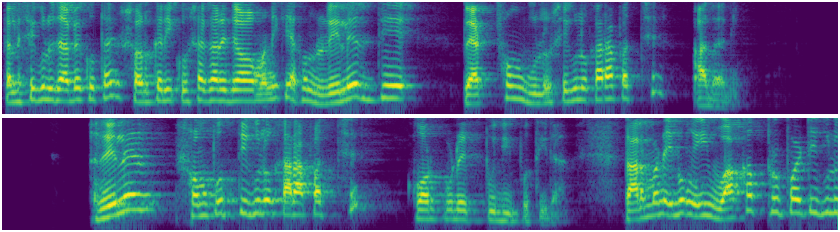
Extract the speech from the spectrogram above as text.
তাহলে সেগুলো যাবে কোথায়? সরকারি কোষাগারে যাওয়া মানে কি? এখন রেলের যে প্ল্যাটফর্মগুলো সেগুলো কারা পাচ্ছে? আদানি। রেলের সম্পত্তিগুলো কারা পাচ্ছে? কর্পোরেট পুঁজিপতিরা। তার মানে এবং এই ওয়াকআপ প্রপার্টিগুলো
